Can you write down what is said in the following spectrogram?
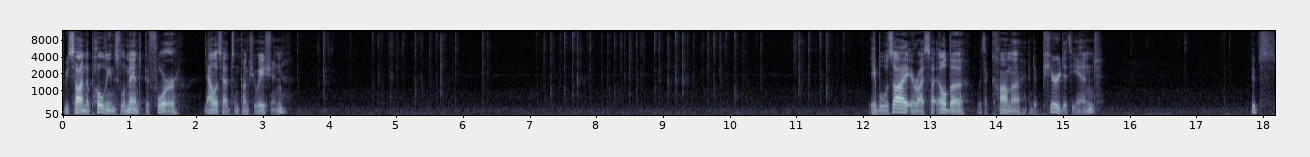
We saw Napoleon's Lament before. Now let's add some punctuation. Able was I, saw Elba, with a comma and a period at the end. Oops.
